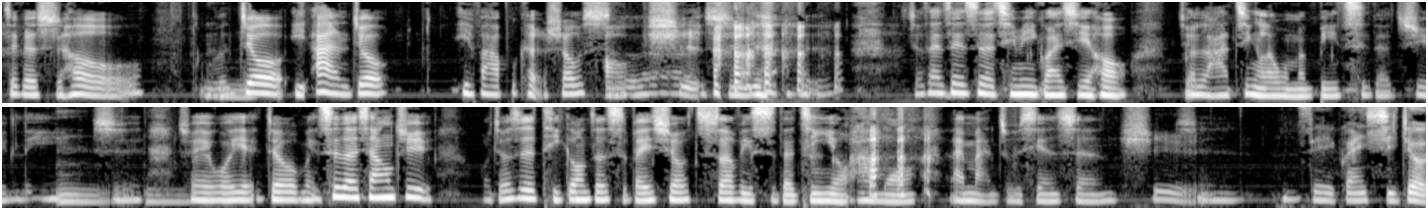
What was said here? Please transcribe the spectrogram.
这个时候我们就一按就一发不可收拾了，哦、是。是，就在这次的亲密关系后。就拉近了我们彼此的距离，嗯，是，嗯、所以我也就每次的相聚，我就是提供这 special service 的精油按摩 来满足先生，是，是，所以关系就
